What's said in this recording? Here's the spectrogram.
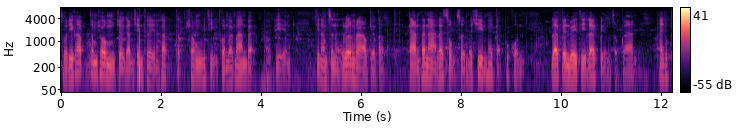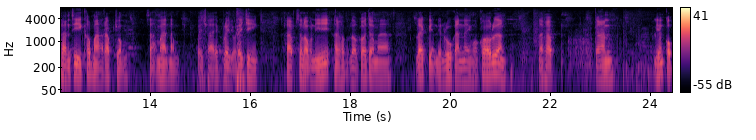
สวัสดีครับท่านผู้ชมเจอกันเช่นเคยนะครับ กับช่องวิถีคนบ้านๆแบบพอเพียง ที่นำเสนอเรื่องราวเกี่ยวกับการพัฒนาและส่งเสริมอาชีพให้กับผู้คน และเป็นเวทีแลกเปลี่ยนประสบการณ์ ให้ทุกท่านที่เข้ามารับชมสามารถนำไปใช้ประโยชน์ได้จริงครับสำหรับวันนี้นะครับเราก็จะมาแลกเปลี่ยนเรียนรู้กันในหัวข้อเรื่องนะครับ การเลี้ยงกบ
